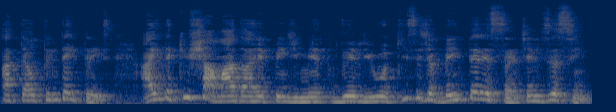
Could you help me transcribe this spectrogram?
até o 33. Ainda que o chamado arrependimento do Eliú aqui seja bem interessante. Ele diz assim:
